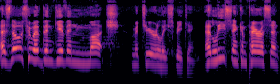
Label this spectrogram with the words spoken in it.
As those who have been given much, materially speaking, at least in comparison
